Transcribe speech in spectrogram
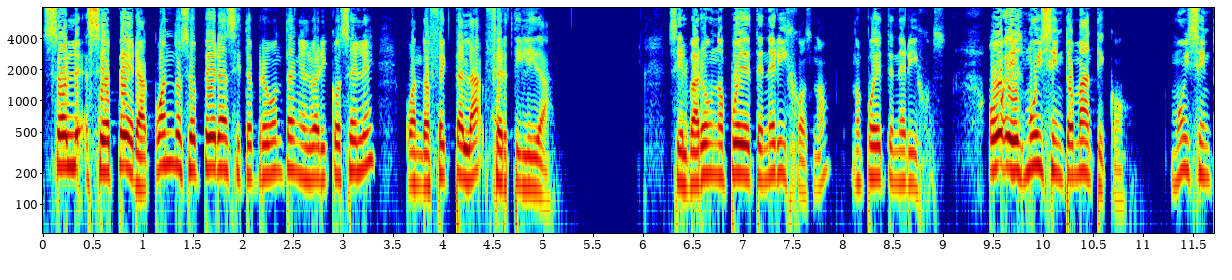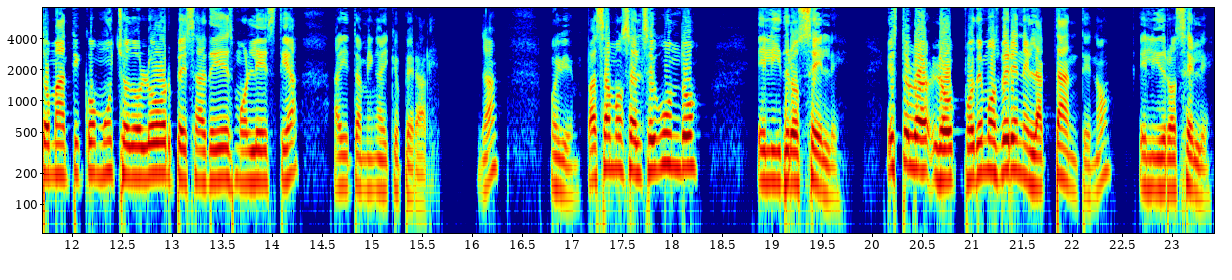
se opera. ¿Cuándo se opera? Si te preguntan el varicocele, cuando afecta la fertilidad. Si el varón no puede tener hijos, ¿no? No puede tener hijos. O es muy sintomático, muy sintomático, mucho dolor, pesadez, molestia, ahí también hay que operar. Muy bien, pasamos al segundo, el hidrocele. Esto lo, podemos ver en el lactante, ¿no? El hidrocele,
